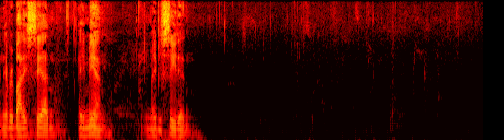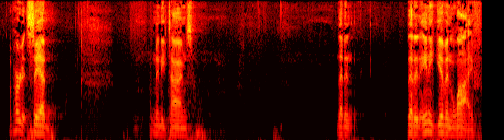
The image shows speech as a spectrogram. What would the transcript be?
And everybody said, Amen. You may be seated. Heard it said many times that in that in any given life,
